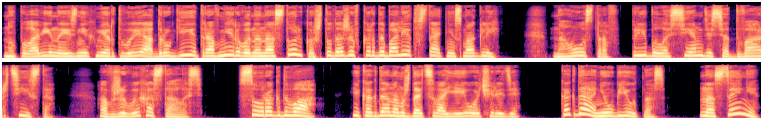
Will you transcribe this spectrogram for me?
Но половина из них мертвы, а другие травмированы настолько, что даже в кардебалет встать не смогли. На остров прибыло 72 артиста, а в живых осталось 42. И когда нам ждать своей очереди? Когда они убьют нас? На сцене?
